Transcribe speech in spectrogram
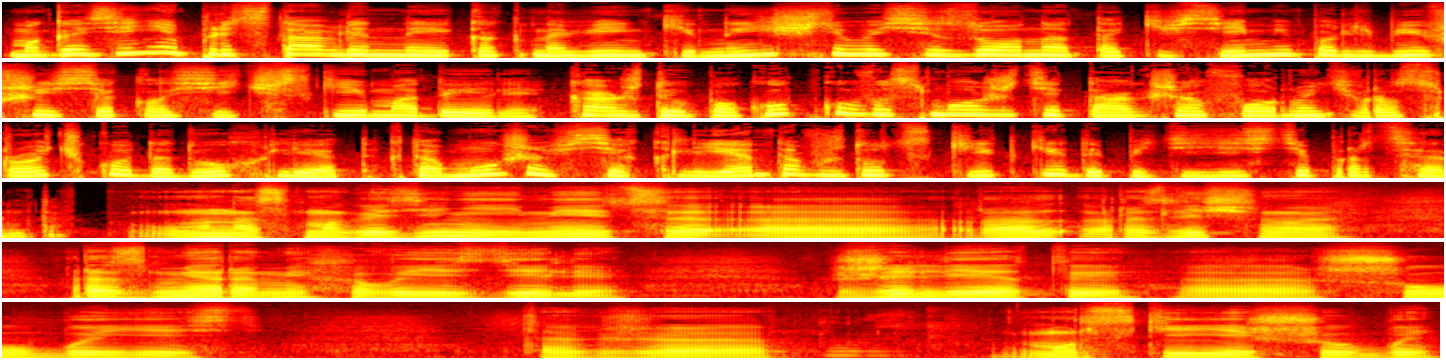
В магазине представлены как новинки нынешнего сезона, так и всеми полюбившиеся классические модели. Каждую покупку вы сможете также оформить в рассрочку до двух лет. К тому же всех клиентов ждут скидки до 50%. У нас в магазине имеются э, различного размера меховые изделия. Жилеты, э, шубы есть, также мужские шубы,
